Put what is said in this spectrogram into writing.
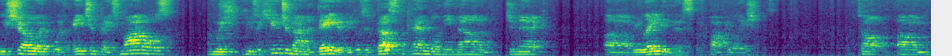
We show it with agent-based models. And we use a huge amount of data because it does depend on the amount of genetic uh, relatedness of populations. So um,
